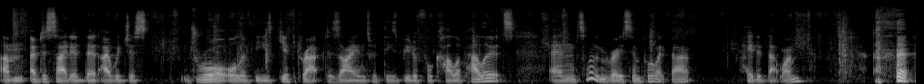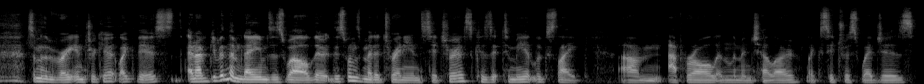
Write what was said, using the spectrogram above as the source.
um, I've decided that I would just draw all of these gift wrap designs with these beautiful color palettes, and some of them are very simple like that. Hated that one. Some of them are very intricate, like this. And I've given them names as well. They're, this one's Mediterranean citrus because to me it looks like um, Aperol and limoncello, like citrus wedges.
